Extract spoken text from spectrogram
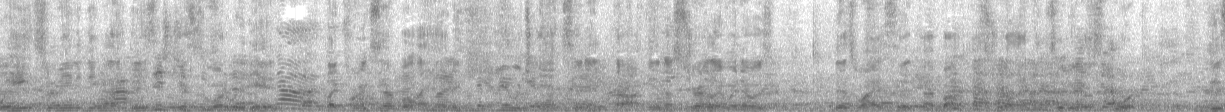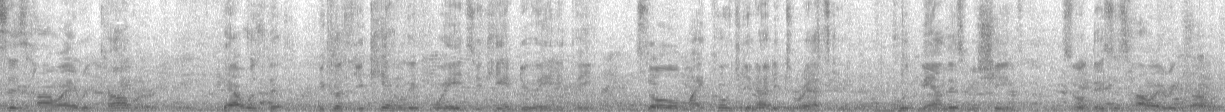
weights or anything like this, this is what we did. Like for example, I had a huge accident uh, in Australia when I was. That's why I said about Australia I need to do the sport. This is how I recovered. That was the because you can't lift weights, you can't do anything. So my coach Gennady Turetsky put me on these machines. So this is how I recovered.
